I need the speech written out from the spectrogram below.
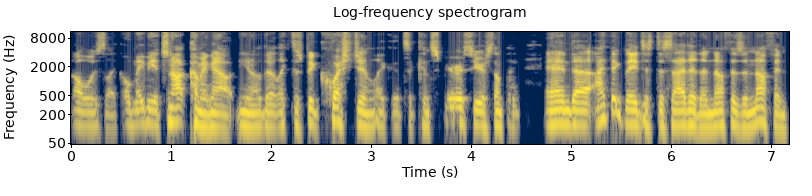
always like oh maybe it's not coming out you know they're like this big question like it's a conspiracy or something and uh, i think they just decided enough is enough and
